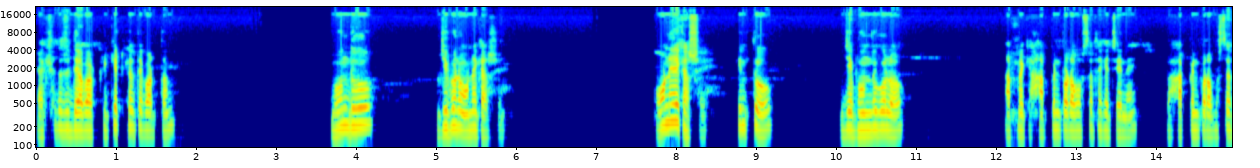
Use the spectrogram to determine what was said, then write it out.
একসাথে যদি আবার ক্রিকেট খেলতে পারতাম। বন্ধু, জীবনে অনেক আসে অনেক আসে, কিন্তু যে বন্ধুগুলো আপনাকে হাফ প্যান্ট পর অবস্থা থেকে চেনে বা হাফ প্যান্ট পর অবস্থার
